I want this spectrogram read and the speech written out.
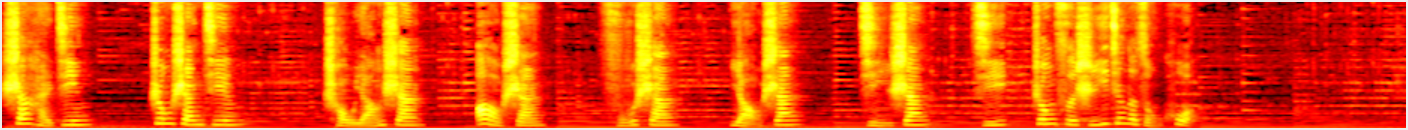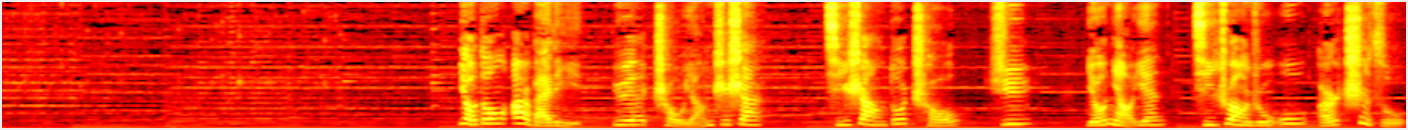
《山海经》中山经。丑阳山、傲山、福山、咬山、脊山及中次十一经的总括。右东二百里，曰丑阳之山，其上多畴居，有鸟焉，其状如乌而赤足，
